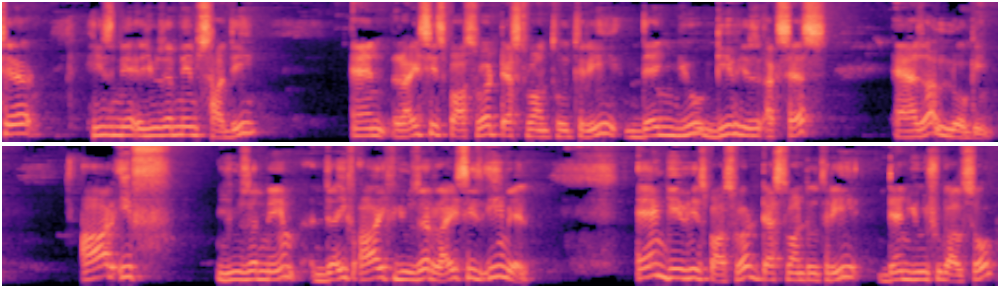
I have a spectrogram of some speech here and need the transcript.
here his name username Sadi and writes his password test123 then you give his access as a login. Or if username if or if user writes his email and give his password test123 then you should also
